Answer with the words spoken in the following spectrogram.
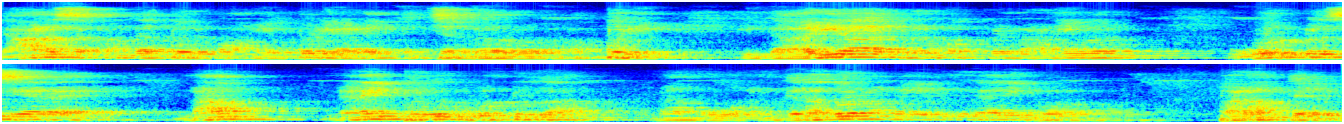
ஞானசம்பந்த பெருமான் எப்படி அழைத்து சென்றாரோ அப்படி இந்த அழியார் பெருமக்கள் அனைவரும் ஒன்று சேர நாம் நினைப்பது ஒன்றுதான். நாம் தினந்தோறும் நம்ம எதுக்கு வேலைக்கு போகிறோம் பணம் தேவை.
